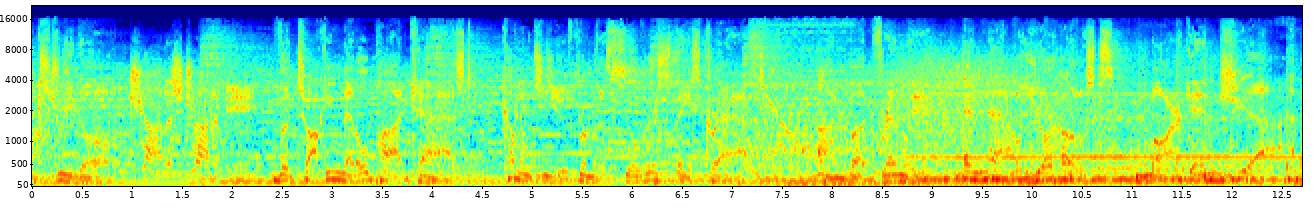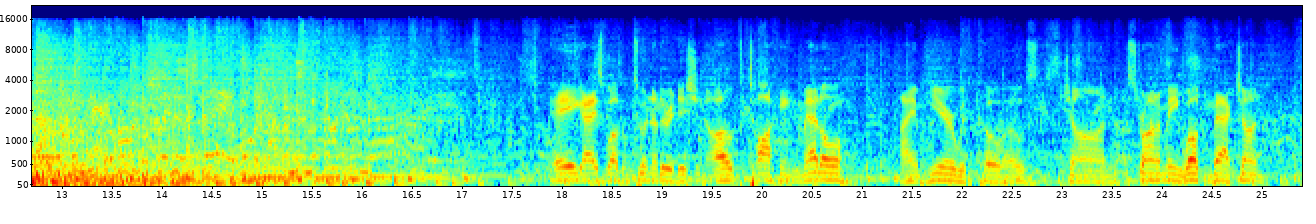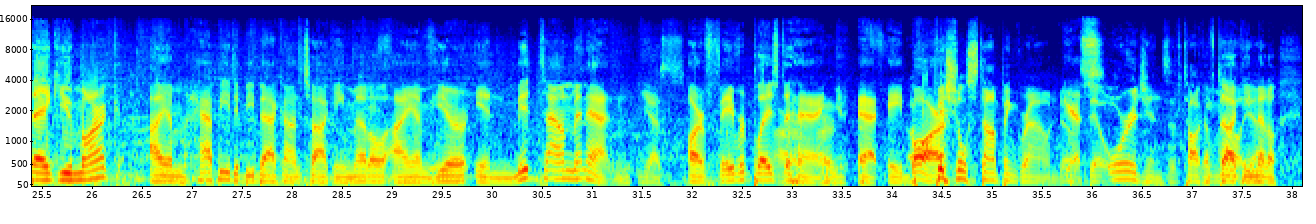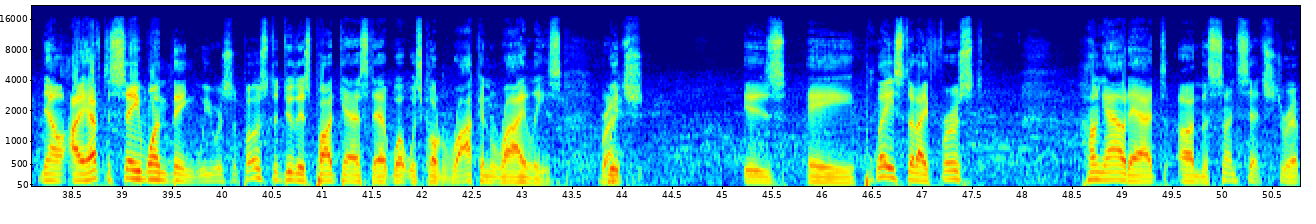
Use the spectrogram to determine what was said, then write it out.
Mark Strigl, John Ostronomy, the Talking Metal Podcast, coming to you from the Silver Spacecraft. I'm Bud Friendly, and now your hosts, Mark and John. Hey guys, welcome to another edition of Talking Metal. I am here with co-host John Ostronomy. Welcome back, John. Thank you, Mark. I am happy to be back on Talking Metal. I am here in Midtown Manhattan, Yes. our favorite place to hang our at a bar Official stomping ground of Yes. the origins of Talking of Metal. Talking yeah. Metal. Now, I have to say one thing. We were supposed to do this podcast at what was called Rock and Reilly's, Right. which is a place that I first hung out at on the Sunset Strip,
